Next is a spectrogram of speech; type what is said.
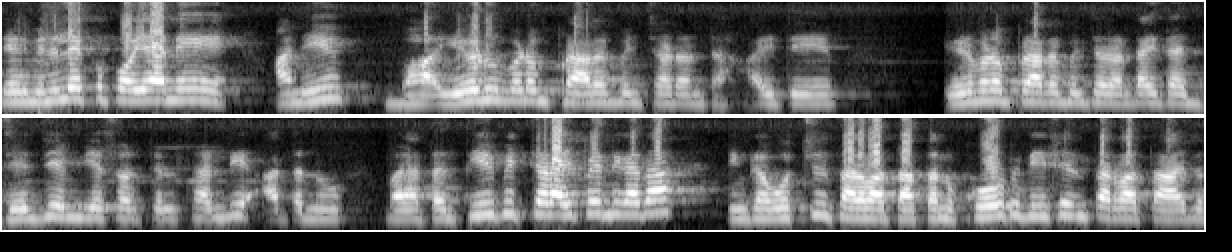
నేను వినలేకపోయానే అని బా ఏడవడం ప్రారంభించాడంట. అయితే ఏడవడం ప్రారంభించాడంట. అయితే జడ్జి ఏం చేశాడో తెలుసా అండి? అతను మరి అతను తీర్పిచ్చాడు అయిపోయింది కదా? ఇంకా వచ్చిన తర్వాత అతను కోర్టు తీసిన తర్వాత ఆయన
